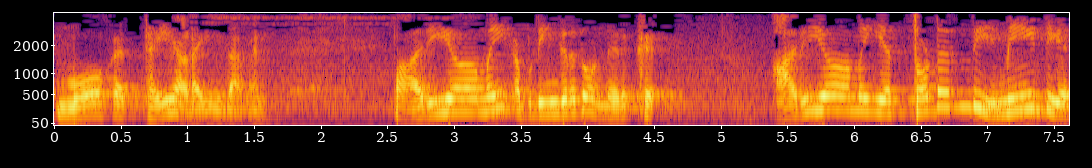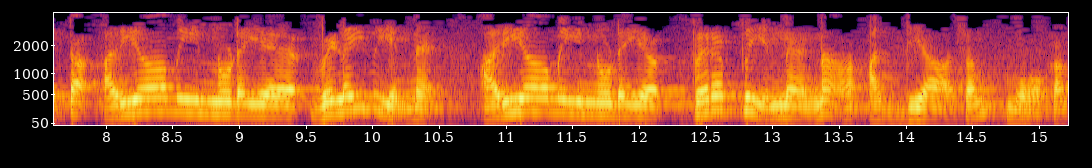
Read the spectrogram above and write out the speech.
மோகத்தை அடைந்தவன். இப்ப அறியாமை அப்படிங்கறது ஒண்ணு இருக்கு. அறியாமைய தொடர்ந்து இமீடியட்டா அறியாமையினுடைய விளைவு என்ன? அறியாமையினுடைய பிறப்பு என்னன்னா அத்தியாசம் மோகம்.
